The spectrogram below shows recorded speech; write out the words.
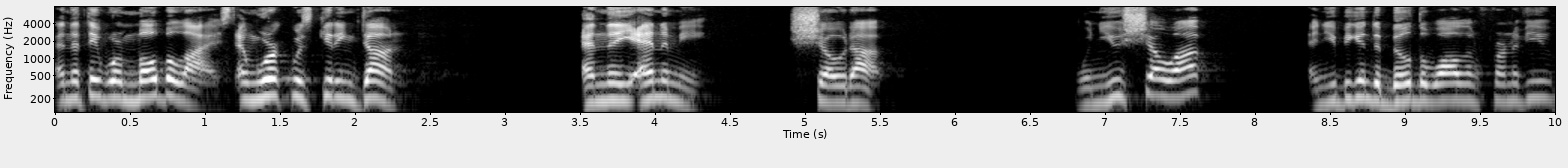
and that they were mobilized and work was getting done. And the enemy showed up. When you show up and you begin to build the wall in front of you,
